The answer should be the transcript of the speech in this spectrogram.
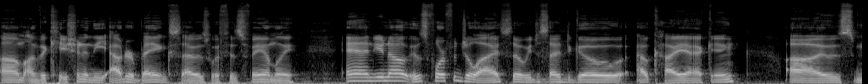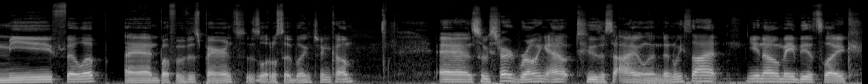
Um, on vacation in the Outer Banks. I was with his family, and you know it was Fourth of July, so we decided to go out kayaking. Uh, it was me, Philip, and both of his parents. His little siblings didn't come. And so we started rowing out to this island, and we thought, you know, maybe it's like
